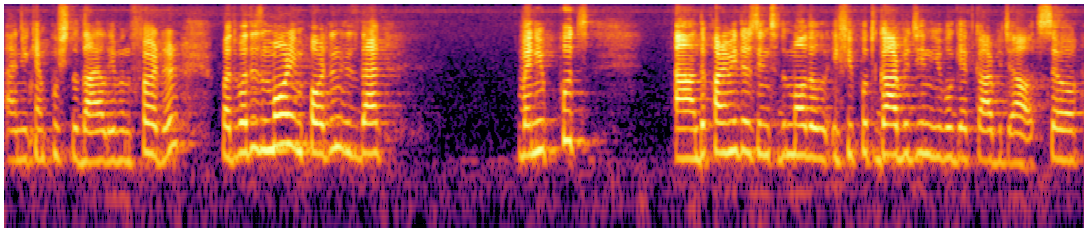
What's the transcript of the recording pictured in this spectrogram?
and you can push the dial even further. But what is more important is that when you put uh, the parameters into the model, if you put garbage in, you will get garbage out. So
